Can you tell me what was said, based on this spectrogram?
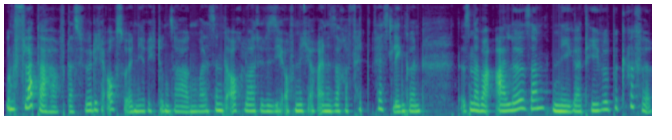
Und flatterhaft, das würde ich auch so in die Richtung sagen, weil es sind auch Leute, die sich auf nicht auf eine Sache fe- festlegen können. Das sind aber allesamt negative Begriffe.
